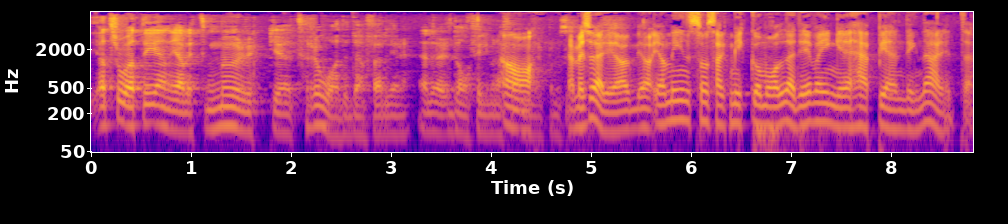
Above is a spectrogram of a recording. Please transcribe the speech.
jag tror att det är en jävligt mörk eh, tråd den följer Eller de filmerna Ja, följer på något sätt. ja men så är det. Jag, jag, jag minns som sagt Micke och Molle. Det var ingen happy ending där inte.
